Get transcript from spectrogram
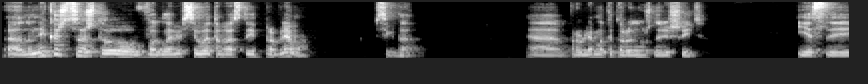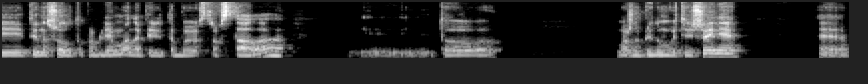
А, но мне кажется, что во главе всего этого стоит проблема. Всегда. А, проблема, которую нужно решить. Если ты нашел эту проблему, она перед тобой остро встала, то можно придумывать решения. Э,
